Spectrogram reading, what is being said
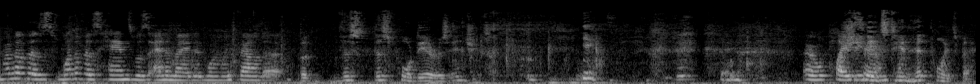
One of his one of his hands was animated when we found it. But this this poor dear is injured. I will place She him. needs ten hit points back.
